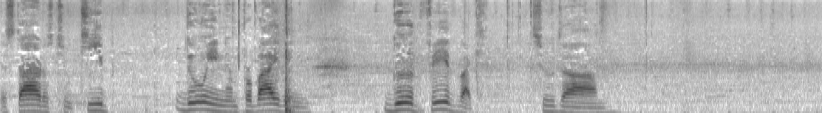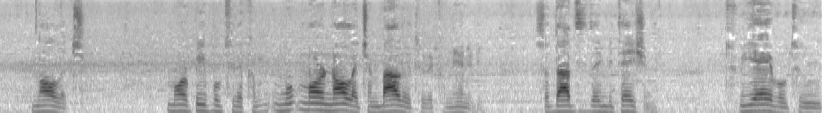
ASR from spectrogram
The status to keep doing and providing good feedback to the um, knowledge. More people to the com- more knowledge and value to the community. So that's the invitation. To be able to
